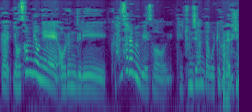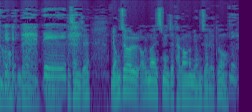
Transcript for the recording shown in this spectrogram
그러니까 여섯 명의 어른들이 그 한 사람을 위해서 이렇게 존재한다고 이렇게 그렇죠. 봐야 되겠네. 네. 네. 네. 그래서 이제 명절 얼마 있으면 이제 다가오는 명절에도 네.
